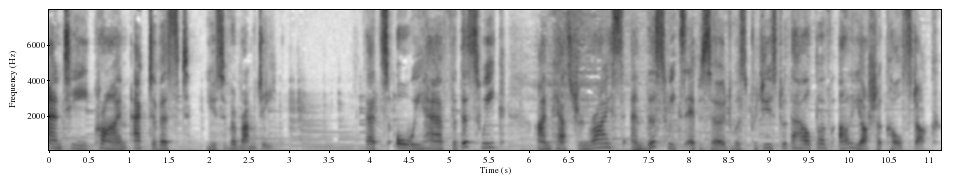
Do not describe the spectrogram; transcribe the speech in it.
anti crime activist Yusuf Abramjee. That's all we have for this week. I'm Catherine Rice, and this week's episode was produced with the help of Alyosha Kolstock.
